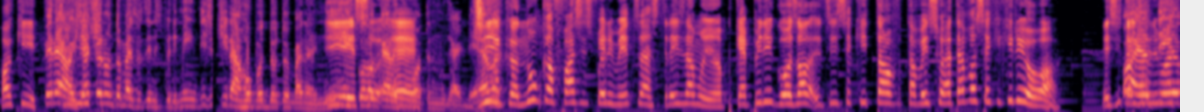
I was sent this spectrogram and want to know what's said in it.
Ó, aqui. Pera aí, ó, já gente- que eu não tô mais fazendo experimento, deixa eu tirar a roupa do Dr. Bananinha e Isso, colocar ela é. de volta no lugar dela. Dica, nunca faça experimentos às três da manhã, porque é perigoso. Ó, Isso aqui tal- talvez foi até você que criou, ó. Esse teste eu, tenho, eu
